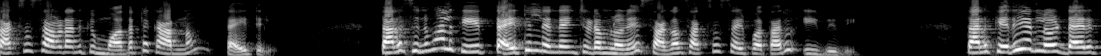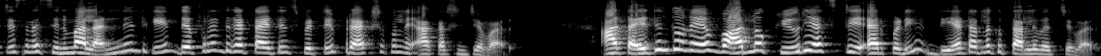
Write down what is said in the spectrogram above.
సక్సెస్ అవ్వడానికి మొదట కారణం టైటిల్. తన సినిమాలకి టైటిల్ నిర్ణయించడంలోనే సగం సక్సెస్ అయిపోతారు ఈవివి. తన కెరియర్లో డైరెక్ట్ చేసిన సినిమాలన్నింటికీ డిఫరెంట్గా టైటిల్స్ పెట్టి ప్రేక్షకుల్ని ఆకర్షించేవారు. ఆ టైటిల్తోనే వారిలో క్యూరియాసిటీ ఏర్పడి థియేటర్లకు తరలివచ్చేవారు.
